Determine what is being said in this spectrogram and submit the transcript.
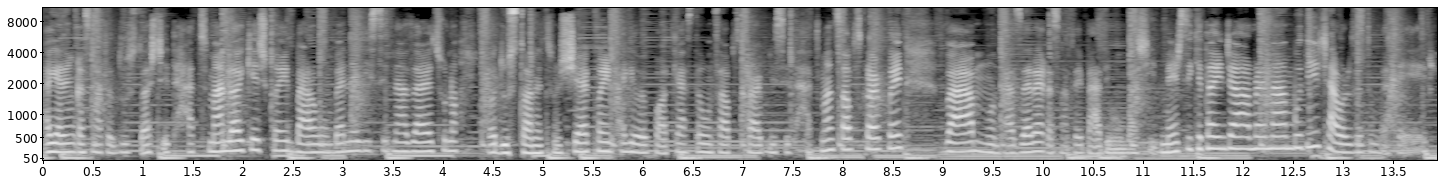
اگر این قسمت رو دوست داشتید حتما like ش کنید برامون بنویسید نظرتون رو با دوستانتون share کنید. اگه به پادکستمون subscribe نیستید حتما subscribe کنید و منتظر قسمت های بعدیمون باشید. مرسی که تا اینجا همراه من بودید. شب روزتون بخیر.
